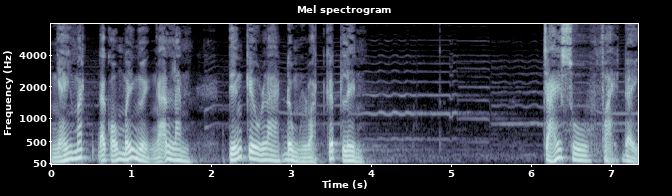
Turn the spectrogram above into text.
Nháy mắt đã có mấy người ngã lăn, tiếng kêu la đồng loạt cất lên. Trái xô phải đẩy,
